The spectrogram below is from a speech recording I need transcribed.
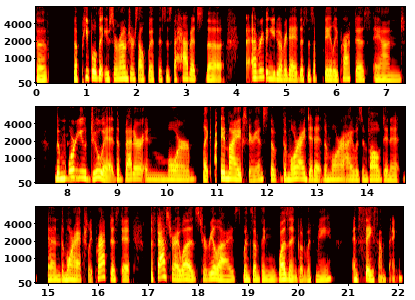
the the people that you surround yourself with. This is the habits, the everything you do every day. This is a daily practice. And the more Mhm. you do it, the better and more like in my experience, the the more I did it, the more I was involved in it and the more I actually practiced it, the faster I was to realize when something wasn't good with me and say something.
